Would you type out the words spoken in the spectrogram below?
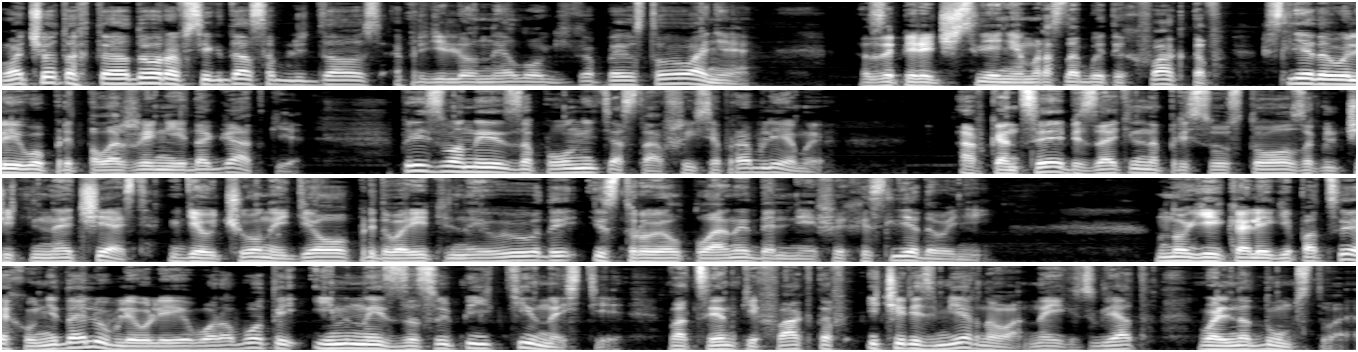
В отчетах Теодора всегда соблюдалась определенная логика повествования. За перечислением раздобытых фактов следовали его предположения и догадки, призванные заполнить оставшиеся проблемы. А в конце обязательно присутствовала заключительная часть, где ученый делал предварительные выводы и строил планы дальнейших исследований. Многие коллеги по цеху недолюбливали его работы именно из-за субъективности в оценке фактов и чрезмерного, на их взгляд, вольнодумства.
